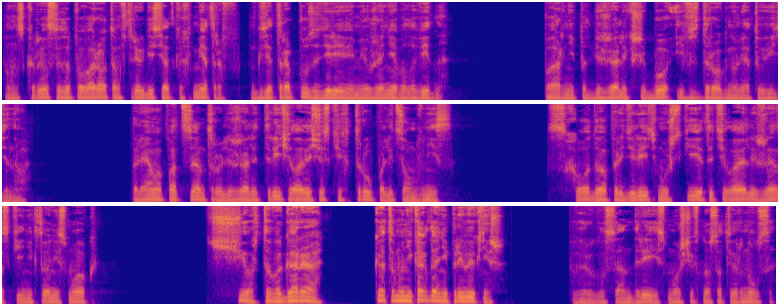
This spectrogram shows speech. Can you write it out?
Он скрылся за поворотом в трех десятках метров, где тропу за деревьями уже не было видно. Парни подбежали к Шибо и вздрогнули от увиденного. Прямо по центру лежали три человеческих трупа лицом вниз. Сходу определить, мужские это тела или женские, никто не смог. «Чёртова гора!» К этому никогда не привыкнешь. Выругался Андрей и, сморщив нос, отвернулся.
